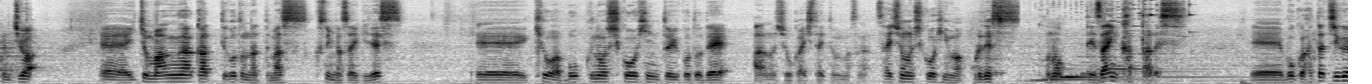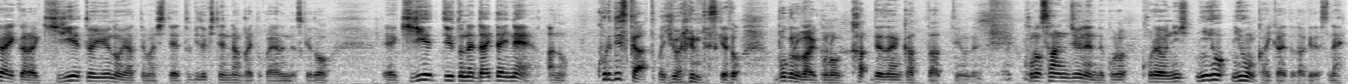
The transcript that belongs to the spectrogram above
い、こんにちは。えー一応漫画家ってことになってます。久住正幸です。えー今日は僕の嗜好品ということで、あの紹介したいと思いますが、最初の嗜好品はこれです。このデザインカッターです。えー僕二十歳ぐらいから切り絵というのをやってまして、時々展覧会とかやるんですけど、えー切り絵っていうとね、大体ね、あの、これですかとか言われるんですけど、僕の場合このカデザインカッターっていうので、この30年でこれこれを 2, 2, 本2本買い替えただけですね。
